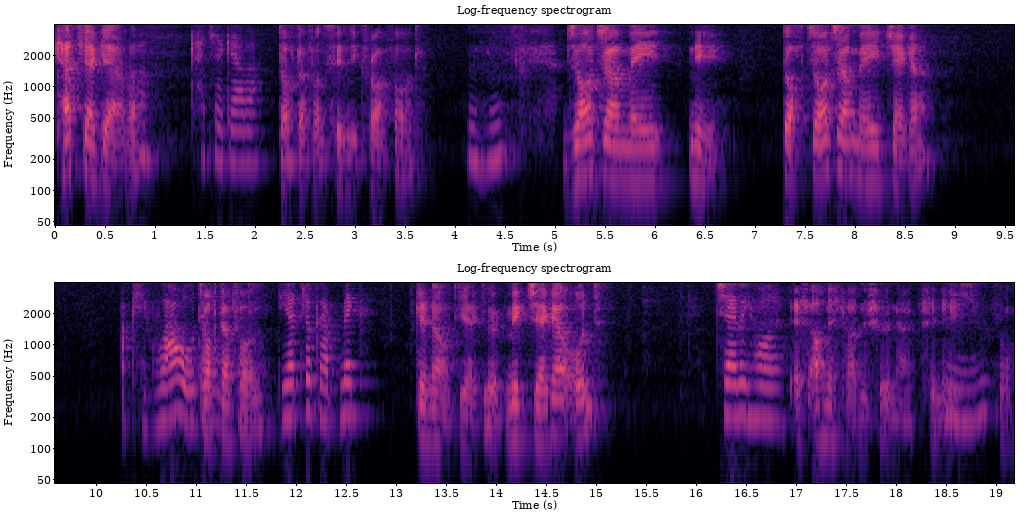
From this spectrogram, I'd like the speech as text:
Katja Gerber, Katja Gerber. Tochter von Cindy Crawford. Mhm. Georgia May, nee, doch Georgia May Jagger, Okay, wow. Tochter von? Die hat Glück gehabt. Mick genau, die hat Glück. Mick Jagger und Jerry Hall. ist auch nicht gerade eine Schönheit, finde Mhm. ich. So.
